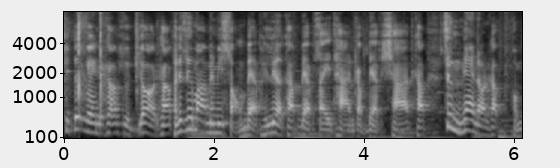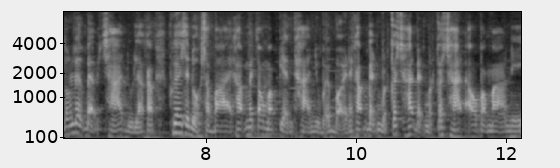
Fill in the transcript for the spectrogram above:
คิดได้ไงเนะครับสุดยอดครับทันที่ซื้อมามันมี 2 แบบให้เลือกครับแบบใส่ถ่านกับแบบชาร์จครับซึ่งแน่นอนครับผมต้องเลือกแบบชาร์จอยู่แล้วครับเพื่อให้สะดวกสบายครับไม่ต้องมาเปลี่ยนถ่านอยู่บ่อยๆนะครับแบตหมดก็ชาร์จแบตหมดก็ชาร์จเอาประมาณนี้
